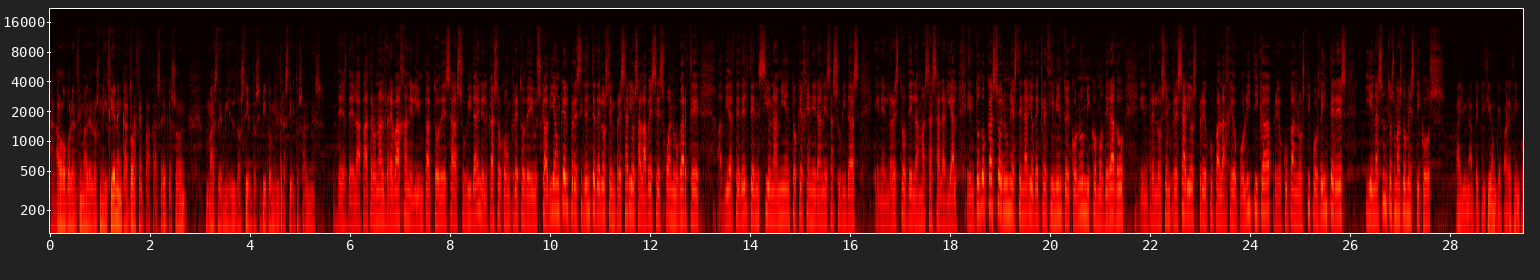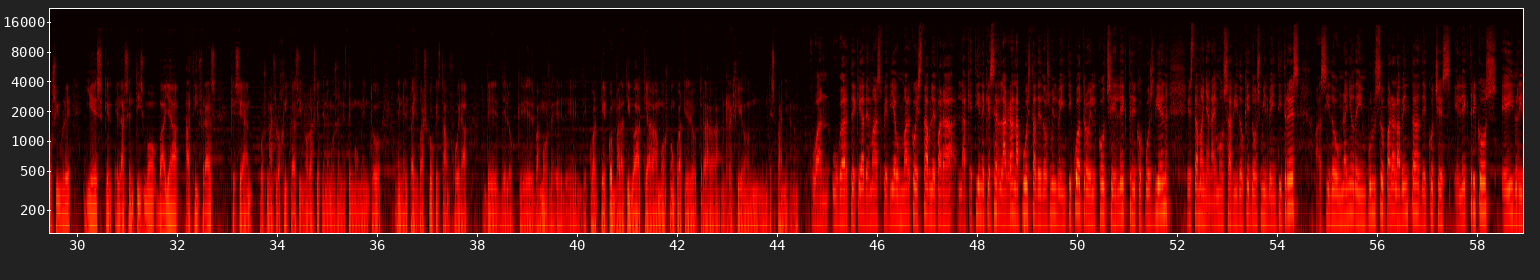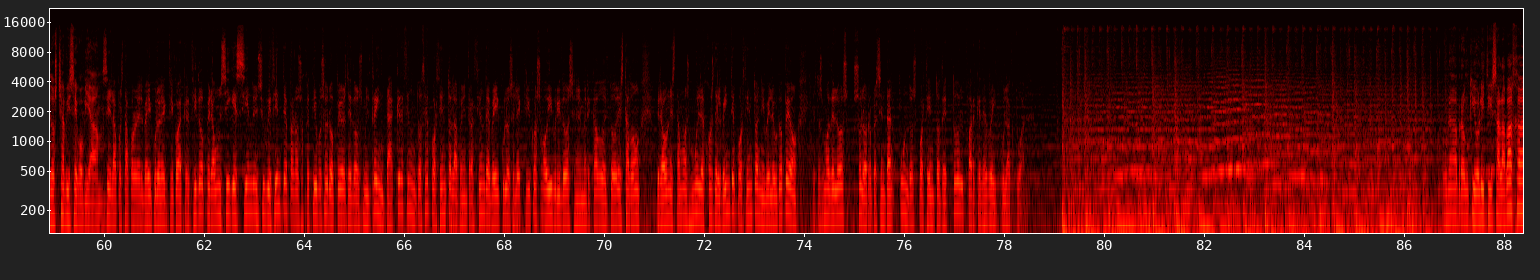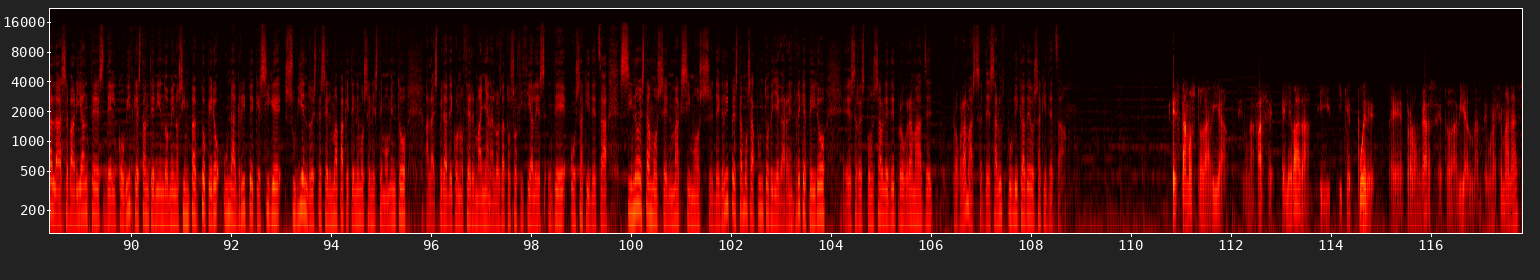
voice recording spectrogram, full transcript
Algo por encima de los 1.100 en 14 pagas, ¿eh? que son más de 1.200 y pico, 1.300 al mes. Desde la patronal rebajan el impacto de esa subida en el caso concreto de Euskadi, aunque el presidente de los empresarios alaveses, Juan Ugarte, advierte del tensionamiento que generan esas subidas en el resto de la masa salarial. En todo caso, en un escenario de crecimiento económico moderado, entre los empresarios preocupa la geopolítica, preocupan los tipos de interés y en asuntos más domésticos. Hay una petición que parece imposible y es que el asentismo vaya a cifras que sean pues más lógicas y no las que tenemos en este momento en el País Vasco que están fuera de, lo que es vamos de, cualquier comparativa que hagamos con cualquier otra región de España Juan Ugarte que además pedía un marco estable para la que tiene que ser la gran apuesta de 2024 el coche eléctrico. Pues bien esta mañana hemos sabido que 2023 ha sido un año de impulso para la venta de coches eléctricos e híbridos Xavi Segovia. Sí la apuesta por el vehículo eléctrico ha crecido pero aún sigue siendo insuficiente para los objetivos europeos de 2030. Crece un 12% la penetración de vehículos eléctricos o híbridos en el mercado de todo el Estado, pero aún estamos muy lejos del 20% a nivel europeo. Estos modelos solo representan un 2% de todo el parque de vehículo actual. Una bronquiolitis a la baja, las variantes del COVID que están teniendo menos impacto, pero una gripe que sigue subiendo. Este es el mapa que tenemos en este momento a la espera de conocer mañana los datos oficiales de Osakideza. Si no estamos en máximos de gripe, estamos a punto de llegar. Enrique Peiro es responsable de programas de, salud pública de Osakideza. Estamos todavía en una fase elevada y que puede eh, prolongarse todavía durante unas semanas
